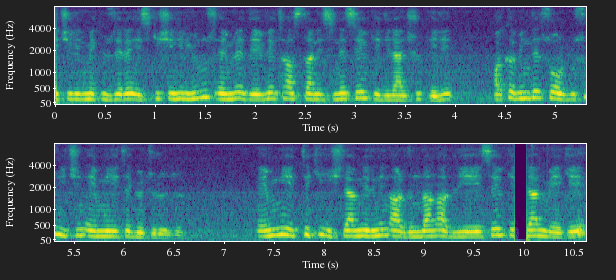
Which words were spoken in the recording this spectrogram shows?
geçirilmek üzere Eskişehir Yunus Emre Devlet Hastanesi'ne sevk edilen şüpheli, Akabinde sorgusu için emniyete götürüldü. Emniyetteki işlemlerinin ardından adliyeye sevk edilen MG,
